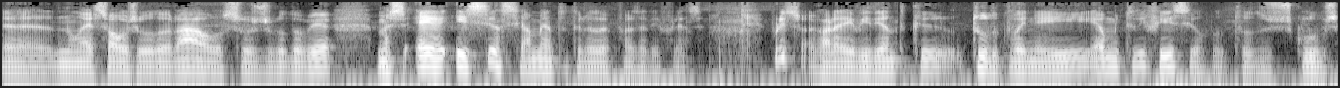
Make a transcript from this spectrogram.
Eh, não é só o jogador A ou o jogador B, mas é essencialmente o treinador que faz a diferença. Por isso, agora é evidente que tudo que vem aí é muito difícil. Todos os clubes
